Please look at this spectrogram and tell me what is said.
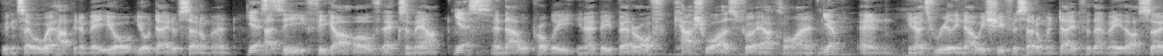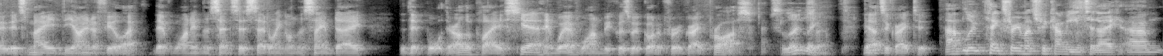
We can say, well, we're happy to meet your your date of settlement Yes. at the figure of X amount yes. and that will probably you know be better off cash wise for our client. Yep. And you know it's really no issue for settlement date for them either. So it's made the owner feel like they've won in the sense they're settling on the same day that they've bought their other place. Yeah. And we've won because we've got it for a great price. Absolutely. So, yeah, that's a great tip. Um, Luke, thanks very much for coming in today. Um,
